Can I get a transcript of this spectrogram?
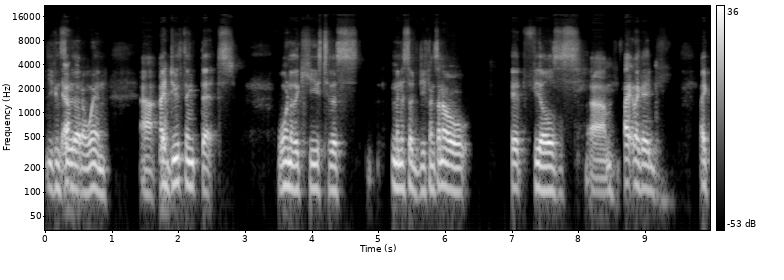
you consider Yeah. that a win. Uh, I do think that one of the keys to this Minnesota defense. I know it feels um, I like I I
